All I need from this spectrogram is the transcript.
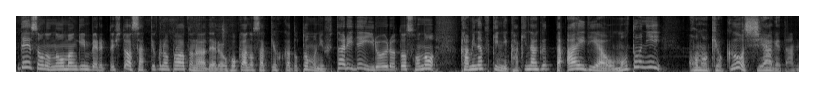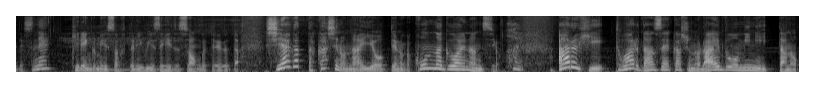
うん、でそのノーマン・ギンベルって人は作曲のパートナーである他の作曲家とともに2人でいろいろとその紙ナプキンに書き殴ったアイディアをもとにこの曲を仕上げたんですね。Killing Me Softly with His Song という歌。仕上がった歌詞の内容っていうのがこんな具合なんですよ、はい、ある日とある男性歌手のライブを見に行ったの。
